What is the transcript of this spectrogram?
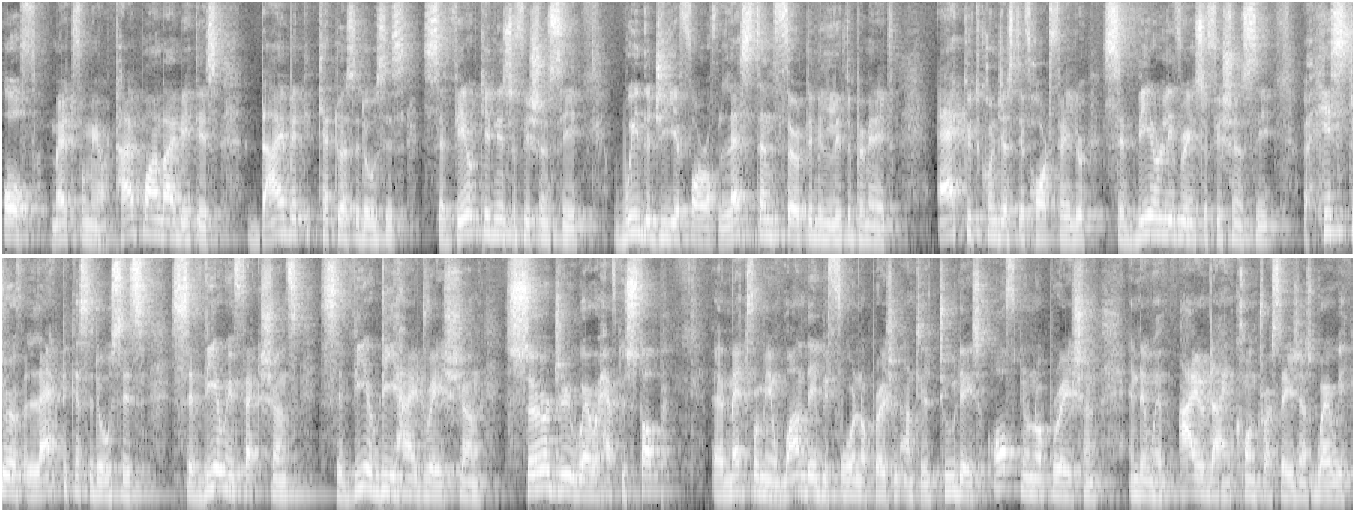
of metformin are type 1 diabetes, diabetic ketoacidosis, severe kidney insufficiency with a GFR of less than 30 milliliter per minute, acute congestive heart failure, severe liver insufficiency, a history of lactic acidosis, severe infections, severe dehydration, surgery where we have to stop uh, metformin one day before an operation until two days after an operation. And then we have iodine contrast agents where we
